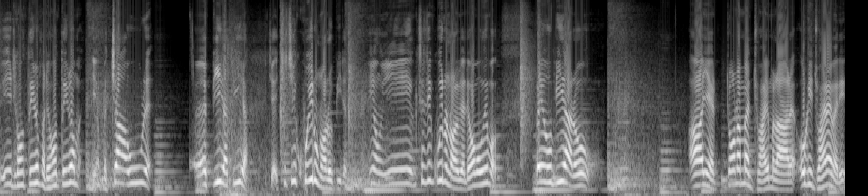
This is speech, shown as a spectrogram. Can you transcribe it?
အေးဒီကောင်သေးတော့မဒီကောင်သေးတော့မအေးမကြောက်ဘူးတဲ့အဲပြေးတာပြေးတာချက်ချက်ချင်းခွေးလုံးတော့လို့ပြေးတယ်အေးအောင်ရေးချက်ချင်းခွေးလုံးတော့လို့ပြေးတယ်ဒီကောင်မဟုတ်သေးပါဘူးပေကိုပြေးရတော့အာရဲ့ tournament join မလားတဲ့ okay join လိုက်မယ်လေ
